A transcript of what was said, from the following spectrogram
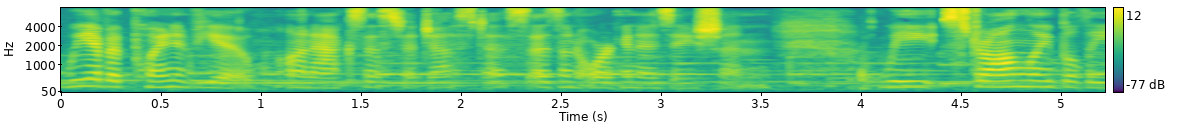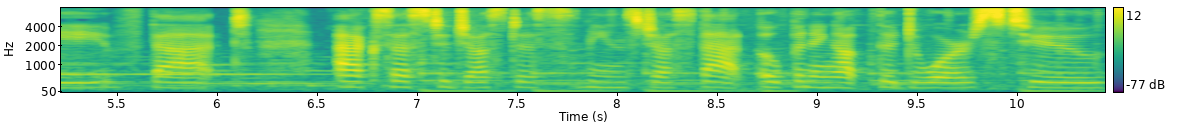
We have a point of view on access to justice as an organization. We strongly believe that access to justice means just that, opening up the doors to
